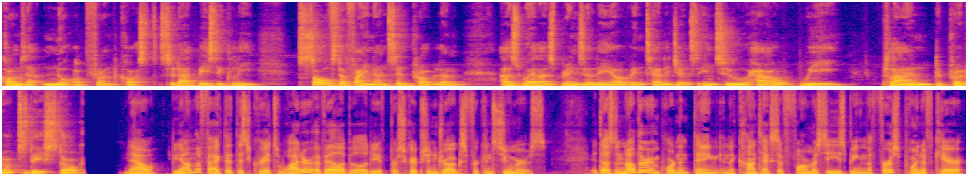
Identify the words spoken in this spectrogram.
comes at no upfront cost. So that basically solves the financing problem as well as brings a layer of intelligence into how we plan the products they stock. Now, beyond the fact that this creates wider availability of prescription drugs for consumers, it does another important thing in the context of pharmacies being the first point of care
